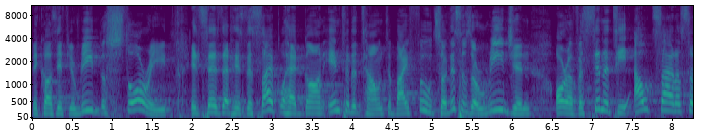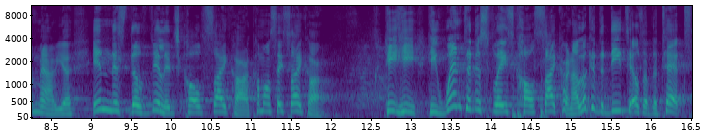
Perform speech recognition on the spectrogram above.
because if you read the story, it says that his disciple had gone into the town to buy food. So this is a region or a vicinity outside of Samaria in this little village called Sychar. Come on, say Sychar he, he, he went to this place called Sychar. Now, look at the details of the text,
